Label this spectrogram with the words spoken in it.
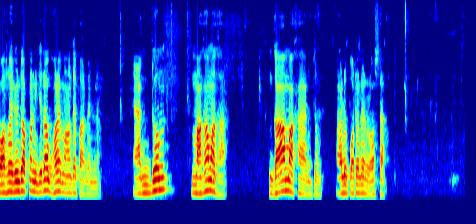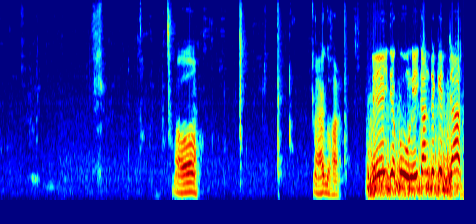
রসা কিন্তু আপনার নিজেরাও ঘরে বানাতে পারবেন না। একদম মাখা মাখা, গা মাখা একদম, আলু পটলের রসা। ও, এক ঘর। এই দেখুন, এইখান থেকে জাস্ট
